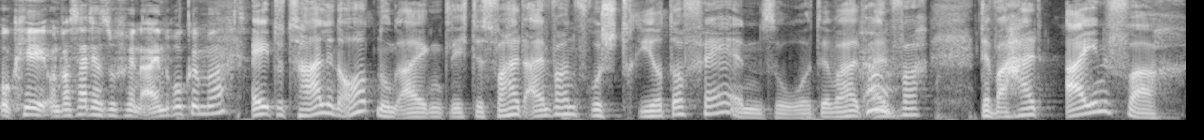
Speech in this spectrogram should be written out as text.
Okay, und was hat er so für einen Eindruck gemacht? Ey, total in Ordnung eigentlich. Das war halt einfach ein frustrierter Fan, so. Der war halt einfach, der war halt einfach.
